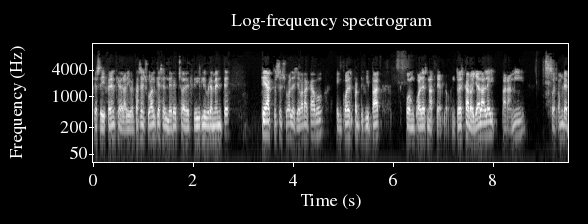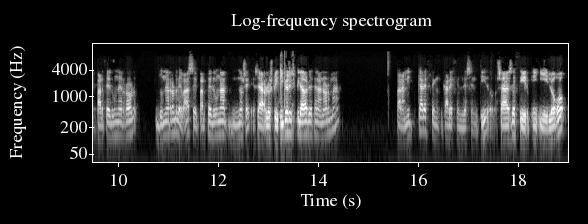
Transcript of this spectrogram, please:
que se diferencia de la libertad sexual, que es el derecho a decidir libremente qué actos sexuales llevar a cabo, en cuáles participar o en cuáles no hacerlo. Entonces, claro, ya la ley, para mí, pues hombre, parte de un error, de un error de base, parte de una, no sé, o sea, los principios inspiradores de la norma, para mí carecen, carecen de sentido. O sea, es decir, y, luego,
